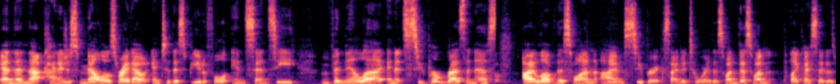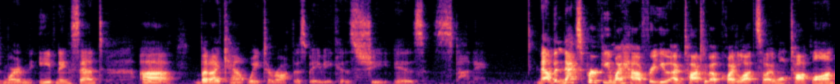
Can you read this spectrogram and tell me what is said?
And then that kind of just mellows right out into this beautiful incensey vanilla and it's super resinous. I love this one. I'm super excited to wear this one. This one, like I said, is more of an evening scent. Uh, but I can't wait to rock this baby because she is stunning. Now the next perfume I have for you, I've talked about quite a lot so I won't talk long,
